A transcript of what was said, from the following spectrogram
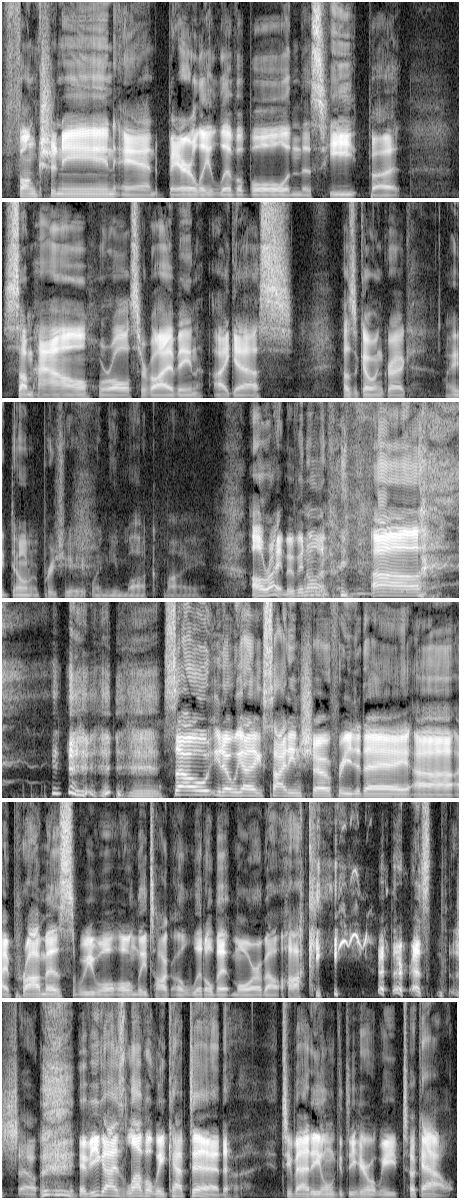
functioning and barely livable in this heat, but somehow we're all surviving, I guess. How's it going, Greg? I don't appreciate when you mock my. All right, moving on. uh, so, you know, we got an exciting show for you today. Uh, I promise we will only talk a little bit more about hockey for the rest of the show. If you guys love what we kept in, too bad you don't get to hear what we took out.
